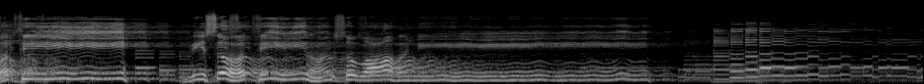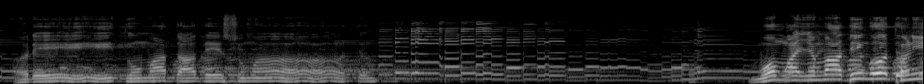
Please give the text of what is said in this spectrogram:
હતી વિષ હતી હંસવાહની અરે તું માતા દે સુમત. મોમાયમાં ધીંગો ધણી.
